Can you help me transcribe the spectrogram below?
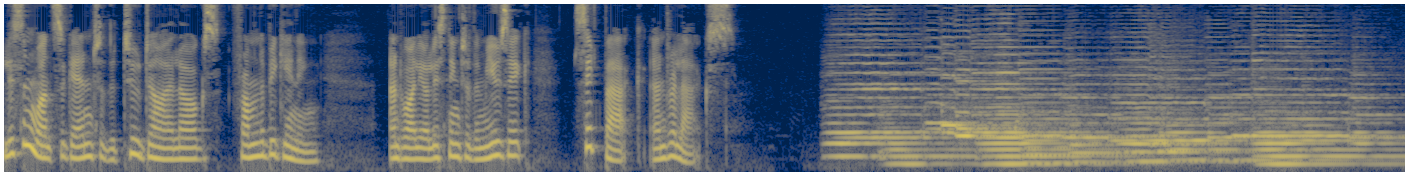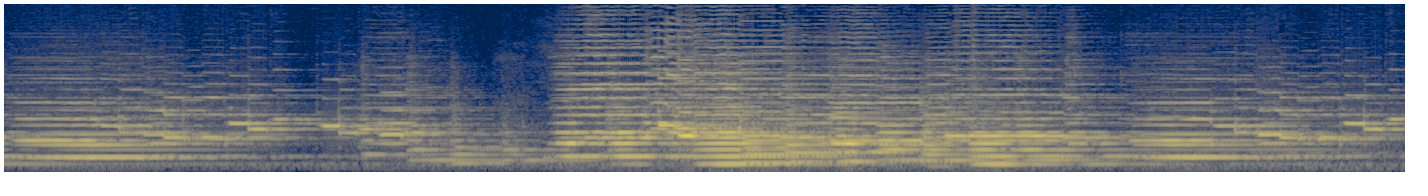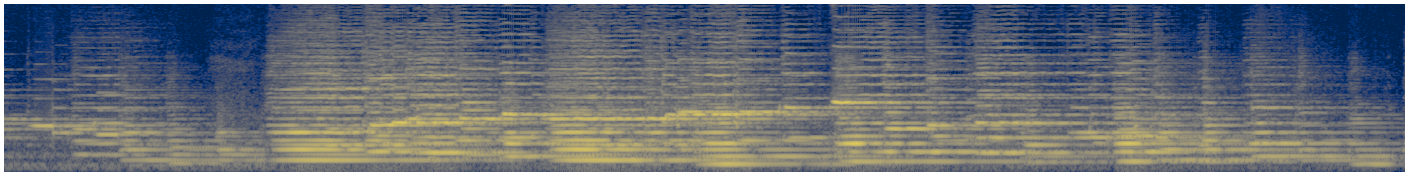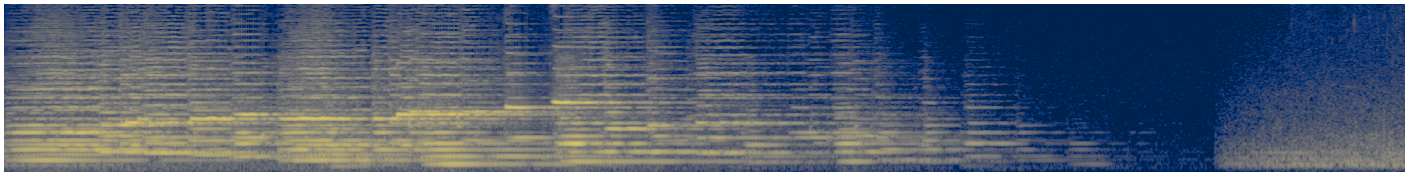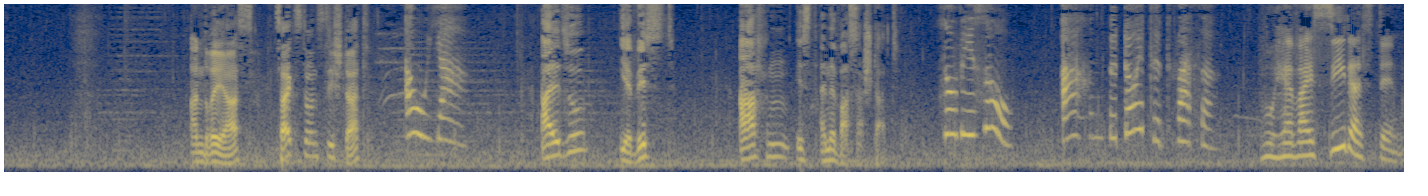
Listen once again to the two dialogues from the beginning, and while you're listening to the music, sit back and relax. Andreas, zeigst du uns die Stadt? Oh ja, Also, ihr wisst, Aachen ist eine Wasserstadt. sowieso. Aachen bedeutet Wasser. Woher weiß sie das denn?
